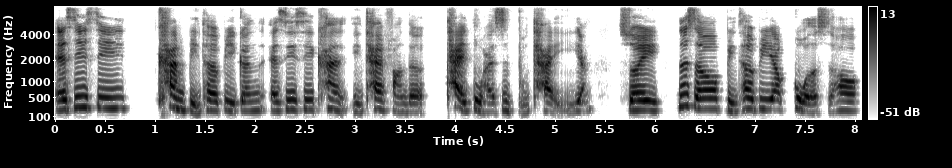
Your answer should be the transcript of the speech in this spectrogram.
，SEC 看比特币跟 SEC 看以太坊的态度还是不太一样。所以那时候比特币要过的时候，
